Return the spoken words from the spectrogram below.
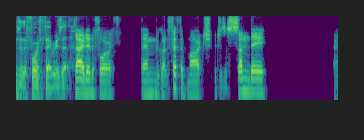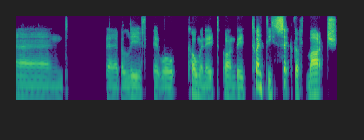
is it the 4th of february is it Saturday the fourth. Then we've got the fifth of March, which is a Sunday, and then I believe it will culminate on the twenty sixth of March.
